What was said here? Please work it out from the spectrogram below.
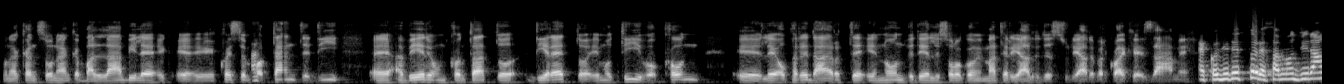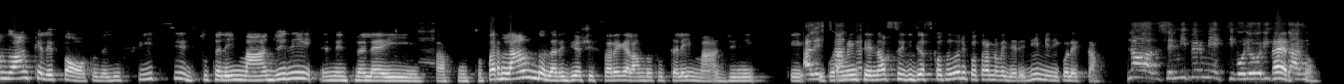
una canzone anche ballabile e, e questo è importante di avere un contatto diretto, emotivo con eh, le opere d'arte e non vederle solo come materiale da studiare per qualche esame. Ecco, direttore, stanno girando anche le foto degli uffizi, di tutte le immagini, mentre lei sta appunto parlando, la regia ci sta regalando tutte le immagini che Alessandra... sicuramente i nostri videoascoltatori potranno vedere. Dimmi Nicoletta. No, se mi permetti, volevo ricordare certo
